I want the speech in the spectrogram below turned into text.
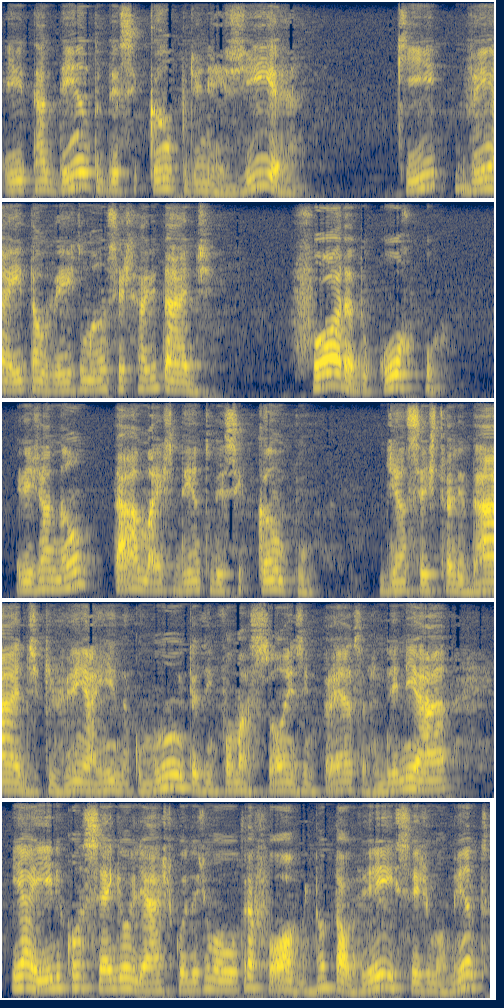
ele está dentro desse campo de energia que vem aí talvez de uma ancestralidade. Fora do corpo, ele já não está mais dentro desse campo de ancestralidade que vem ainda com muitas informações impressas no DNA, e aí ele consegue olhar as coisas de uma outra forma. Então talvez seja o momento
